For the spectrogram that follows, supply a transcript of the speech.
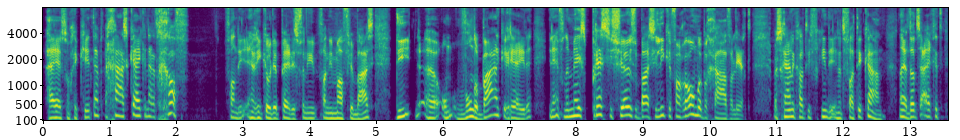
hij heeft hem gekidnapt. Ga eens kijken naar het graf van die Enrico de Pedis, van die, van die maffiabaas... die uh, om wonderbaarlijke reden... in een van de meest prestigieuze basilieken van Rome begraven ligt. Waarschijnlijk had hij vrienden in het Vaticaan. Nou ja, dat is eigenlijk het,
